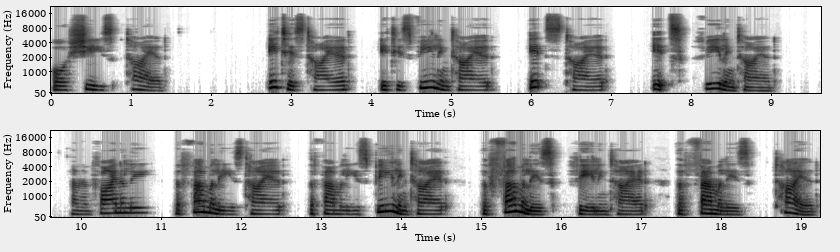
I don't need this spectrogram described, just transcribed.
or she's tired. It is tired, it is feeling tired, it's tired, it's feeling tired. And then finally, the family is tired, the family is feeling tired, the family's feeling tired, the family's tired.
